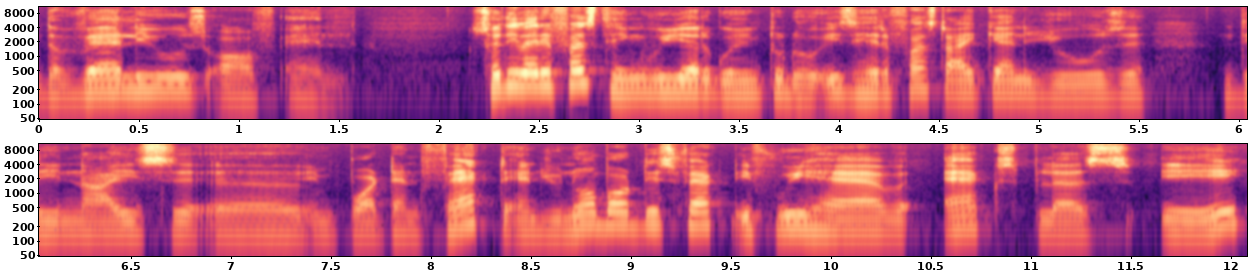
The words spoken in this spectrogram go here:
the values of n. So the very first thing we are going to do is here first I can use the nice uh, important fact. And you know about this fact? If we have x plus a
